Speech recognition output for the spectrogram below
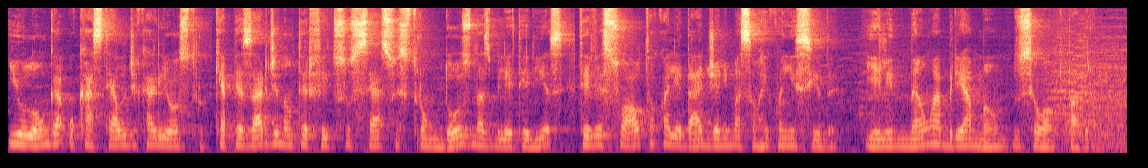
e o longa O Castelo de Cagliostro, que apesar de não ter feito sucesso estrondoso nas bilheterias, teve sua alta qualidade de animação reconhecida. E ele não abria mão do seu alto padrão.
